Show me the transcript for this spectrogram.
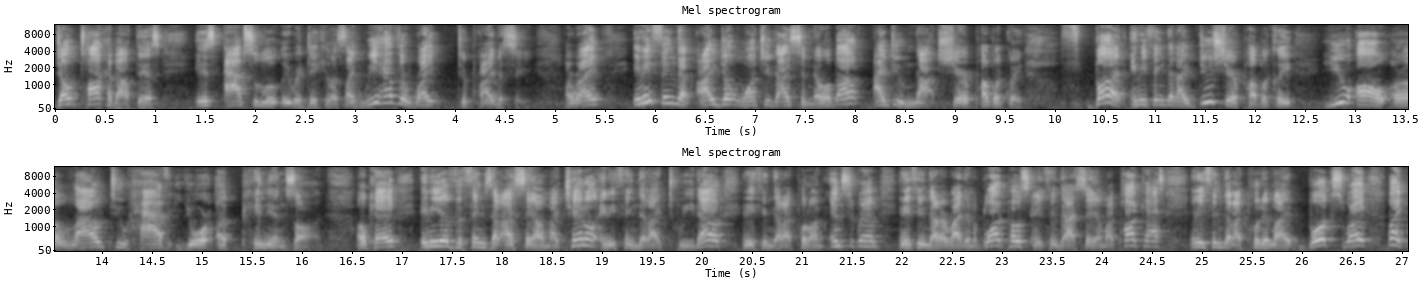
don't talk about this is absolutely ridiculous. Like, we have the right to privacy, all right? Anything that I don't want you guys to know about, I do not share publicly. But anything that I do share publicly, you all are allowed to have your opinions on, okay? Any of the things that I say on my channel, anything that I tweet out, anything that I put on Instagram, anything that I write in a blog post, anything that I say on my podcast, anything that I put in my books, right? Like,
